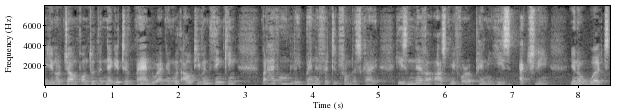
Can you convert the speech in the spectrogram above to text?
you know, jump onto the negative bandwagon without even thinking, but I've only benefited from this guy. He's never asked me for a penny. He's actually, you know, worked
